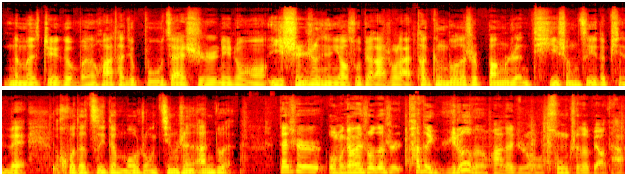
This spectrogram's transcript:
那么这个文化它就不再是那种以神圣性要素表达出来，它更多的是帮人提升自己的品味，获得自己的某种精神安顿。但是我们刚才说的是它的娱乐文化的这种松弛的表达。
